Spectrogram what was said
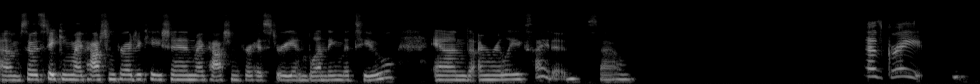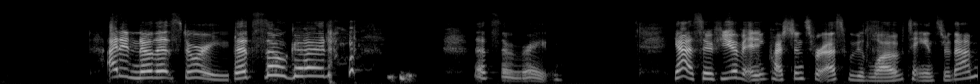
Um, so it's taking my passion for education, my passion for history, and blending the two. And I'm really excited. So. That's great. I didn't know that story. That's so good. That's so great. Yeah, so if you have any questions for us, we would love to answer them.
